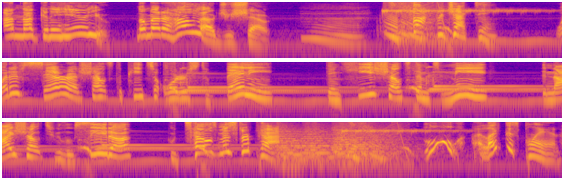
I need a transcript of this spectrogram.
I'm not going to hear you, no matter how loud you shout. Hmm. Thought projecting. What if Sara shouts the pizza orders to Benny, then he shouts them to me, then I shout to Lucita, who tells Mr. Pat? Ooh, I like this plan.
